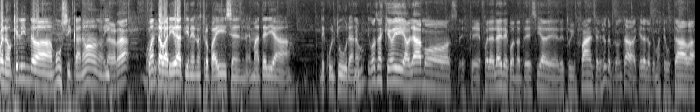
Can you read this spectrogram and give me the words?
Bueno, qué linda música, ¿no? La verdad. Cuánta variedad tiene nuestro país en, materia de cultura, ¿no? Y, vos sabés que hoy hablábamos este, fuera del aire cuando te decía de, tu infancia, que yo te preguntaba qué era lo que más te gustaba,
